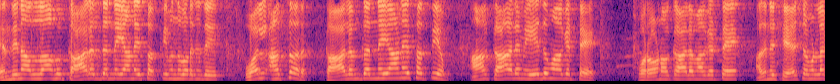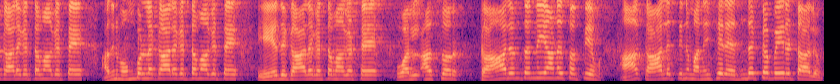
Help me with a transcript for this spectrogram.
എന്തിനാ അള്ളാഹു കാലം തന്നെയാണ് സത്യം എന്ന് പറഞ്ഞത്? വൽ അസർ കാലം തന്നെയാണ് സത്യം. ആ കാലം ഏതുമാകട്ടെ? കൊറോണ കാലമാകട്ടെ അതിന് ശേഷമുള്ള കാലഘട്ടമാകട്ടെ അതിനു മുമ്പുള്ള കാലഘട്ടമാകട്ടെ ഏത് കാലഘട്ടമാകട്ടെ? വൽ അസർ കാലം തന്നെയാണ് സത്യം. ആ കാലത്തിന് മനുഷ്യർ എന്തൊക്കെ പേരിട്ടാലും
